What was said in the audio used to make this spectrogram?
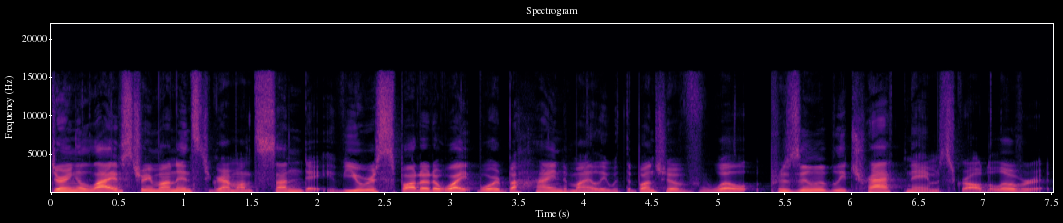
During a live stream on Instagram on Sunday, viewers spotted a whiteboard behind Miley with a bunch of, well, presumably track names scrawled all over it.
